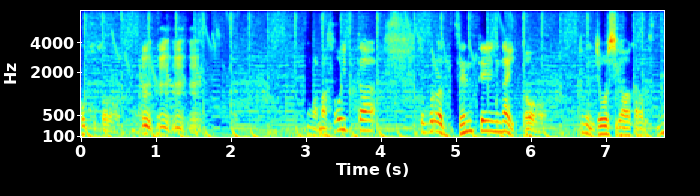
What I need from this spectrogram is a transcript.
う、心の、うんうんうんうん。なんかまあそういったところが前提にないと、特に上司側からですね、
